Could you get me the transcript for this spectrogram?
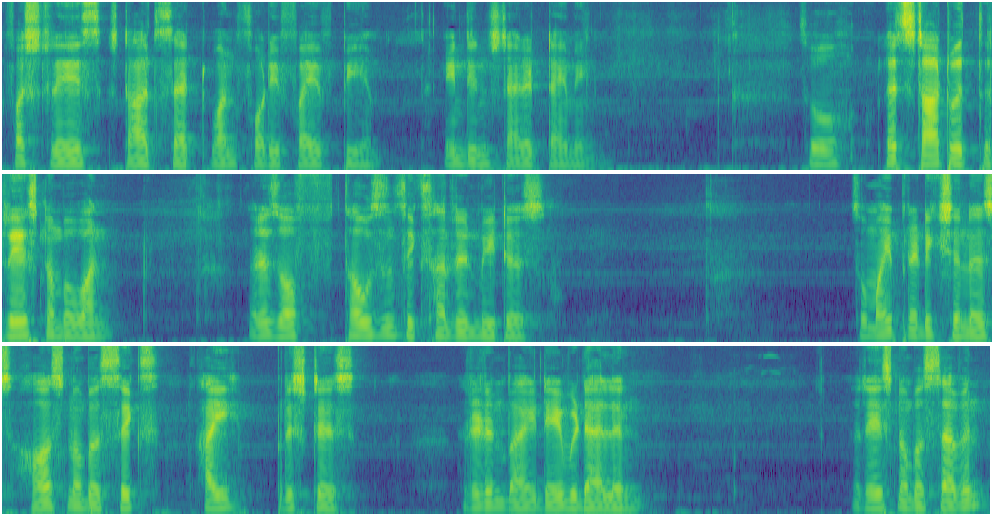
First race starts at 1:45 pm Indian Standard Timing. So let's start with race number 1 that is of 1600 meters. So my prediction is horse number 6 High Priestess ridden by David Allan. Race number 7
